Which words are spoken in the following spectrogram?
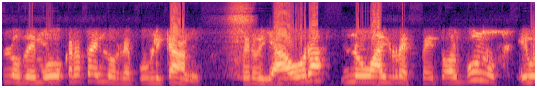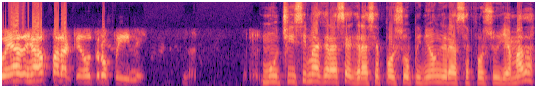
los demócratas y los republicanos pero ya ahora no hay respeto alguno y voy a dejar para que otro opine. Muchísimas gracias, gracias por su opinión, gracias por su llamada.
